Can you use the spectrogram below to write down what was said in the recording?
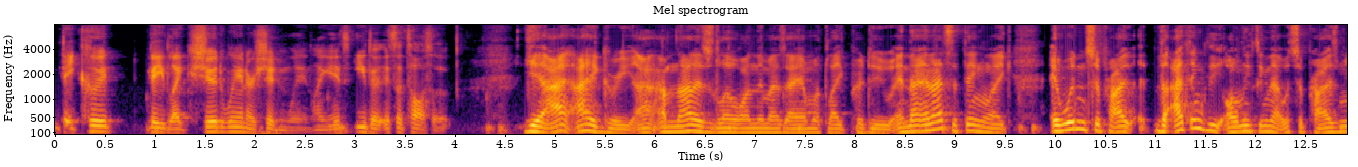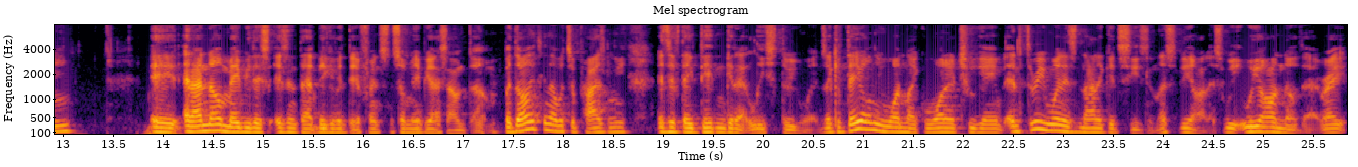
they could they like should win or shouldn't win. Like it's either it's a toss up. Yeah, I, I agree. I, I'm not as low on them as I am with like Purdue, and that, and that's the thing. Like, it wouldn't surprise. The, I think the only thing that would surprise me, is, and I know maybe this isn't that big of a difference, and so maybe I sound dumb. But the only thing that would surprise me is if they didn't get at least three wins. Like if they only won like one or two games, and three win is not a good season. Let's be honest. We we all know that, right?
